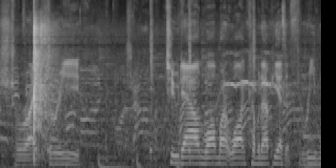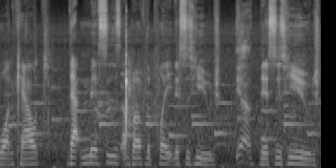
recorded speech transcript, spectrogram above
Strike three. Two down. Walmart Juan coming up. He has a 3-1 count. That misses above the plate. This is huge. Yeah. This is huge.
